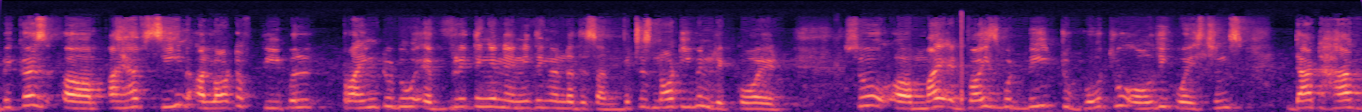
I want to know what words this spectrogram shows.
Because um, i have seen a lot of people trying to do everything and anything under the sun which is not even required so uh, my advice would be to go through all the questions that have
